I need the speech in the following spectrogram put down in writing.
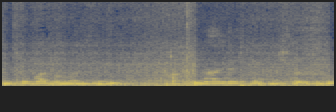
మీతో పాటు ఉండవలసింది. ఇనాగ్రేషన్ కృష్ణందుకు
